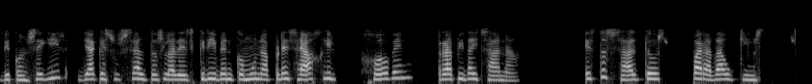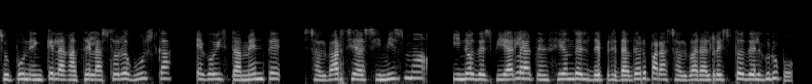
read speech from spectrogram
de conseguir, ya que sus saltos la describen como una presa ágil, joven, rápida y sana. Estos saltos, para Dawkins, suponen que la gacela solo busca, egoístamente, salvarse a sí misma, y no desviar la atención del depredador para salvar al resto del grupo,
